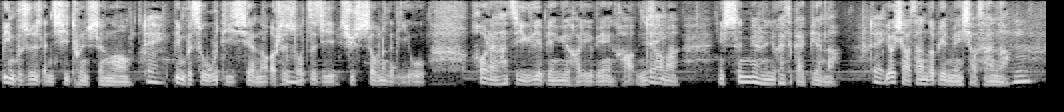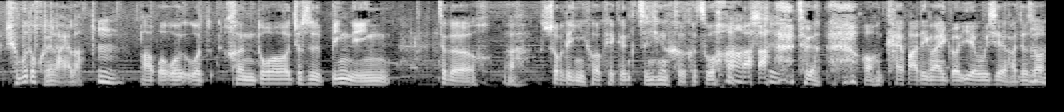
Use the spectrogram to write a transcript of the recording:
并不是忍气吞声哦，对，并不是无底线哦，而是说自己去收那个礼物。后来他自己越变越好，越变越好，你知道吗？你身边人就开始改变了，对，有小三都变没小三了，嗯，全部都回来了，嗯，啊，我我我很多就是濒临。这个啊，说不定以后可以跟真心合合作，哦、这个哦，开发另外一个业务线啊，就是说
